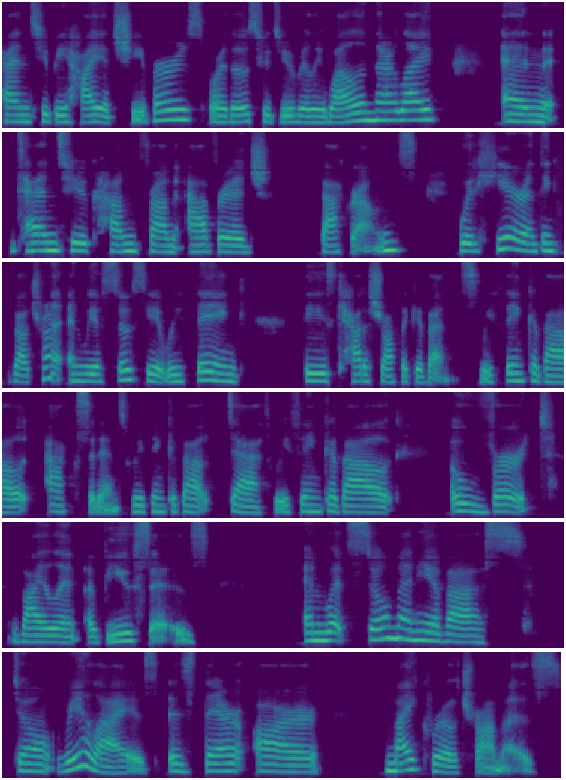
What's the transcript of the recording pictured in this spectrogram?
tend to be high achievers or those who do really well in their life, and tend to come from average backgrounds would hear and think about trauma and we associate, we think these catastrophic events. We think about accidents. We think about death. We think about overt violent abuses. And what so many of us don't realize is there are micro traumas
